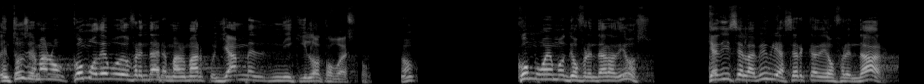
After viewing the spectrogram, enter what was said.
Entonces, hermano, ¿cómo debo de ofrendar, hermano Marco? Ya me aniquiló todo esto, ¿no? ¿Cómo hemos de ofrendar a Dios? ¿Qué dice la Biblia acerca de ofrendar?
